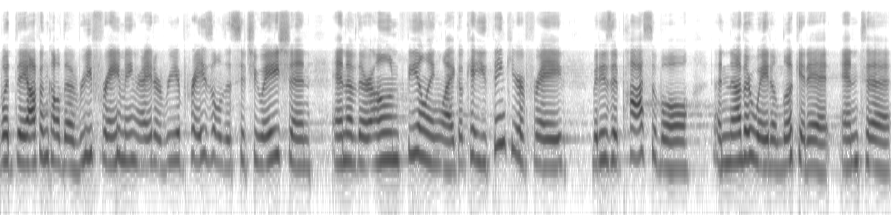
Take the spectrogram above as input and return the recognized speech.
what they often call the reframing, right, or reappraisal of the situation and of their own feeling like, okay, you think you're afraid, but is it possible another way to look at it and to,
